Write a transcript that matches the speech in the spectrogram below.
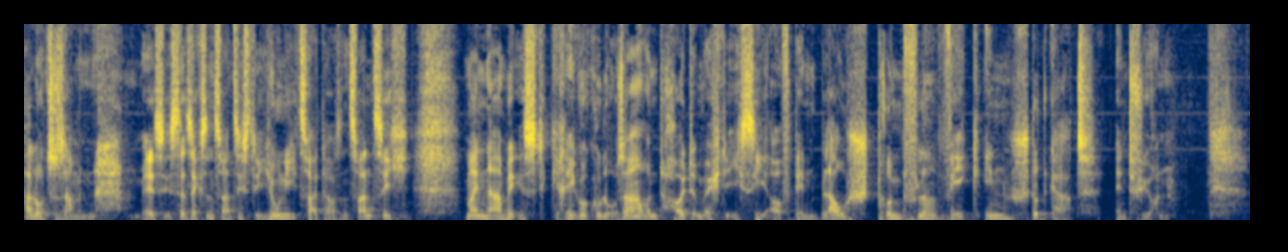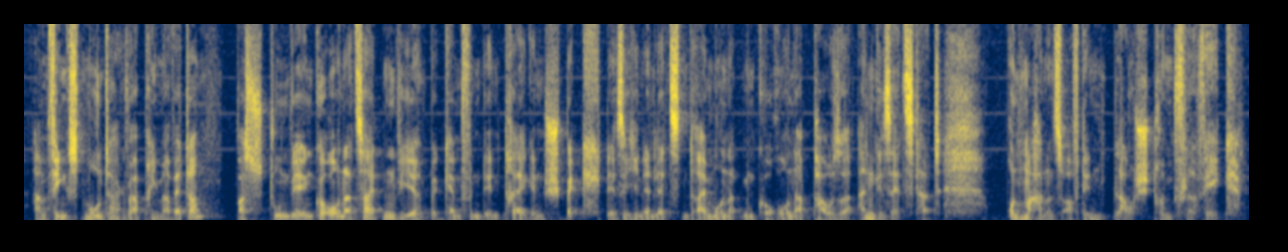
Hallo zusammen. Es ist der 26. Juni 2020. Mein Name ist Gregor Kulosa und heute möchte ich Sie auf den Blaustrümpfler Weg in Stuttgart entführen. Am Pfingstmontag war prima Wetter. Was tun wir in Corona-Zeiten? Wir bekämpfen den trägen Speck, der sich in den letzten drei Monaten Corona-Pause angesetzt hat und machen uns auf den Blaustrümpflerweg.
